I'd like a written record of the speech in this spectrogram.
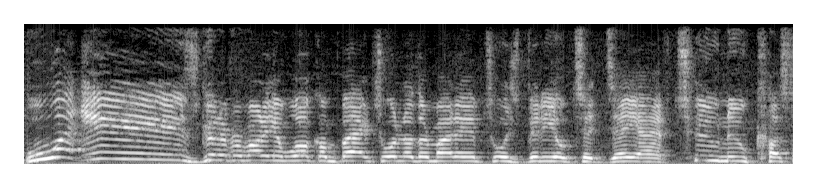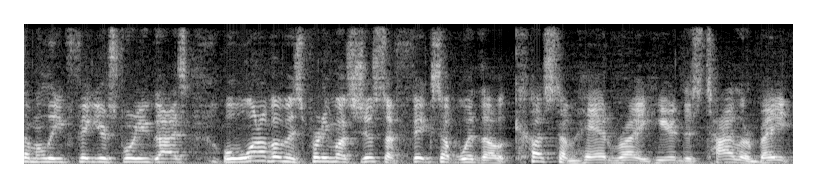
What is good everybody and welcome back to another My Damn Toys video. Today I have two new custom Elite figures for you guys. Well one of them is pretty much just a fix up with a custom head right here, this Tyler Bate.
